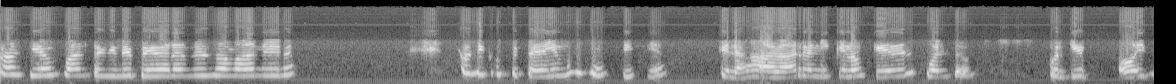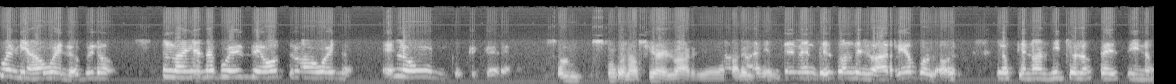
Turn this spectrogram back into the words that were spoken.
No hacía falta que le pegaran de esa manera. Lo único que pedimos es justicia, que las agarren y que no queden sueltos. Porque hoy fue mi abuelo, pero mañana puede ser otro abuelo. Es lo único que queremos. Son, son conocidas del barrio, aparentemente. Aparentemente son del barrio por los, los que nos han dicho los vecinos.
